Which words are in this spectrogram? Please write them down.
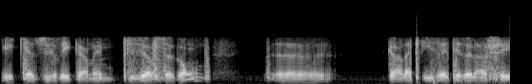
et qui a duré quand même plusieurs secondes, euh, quand la prise a été relâchée,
